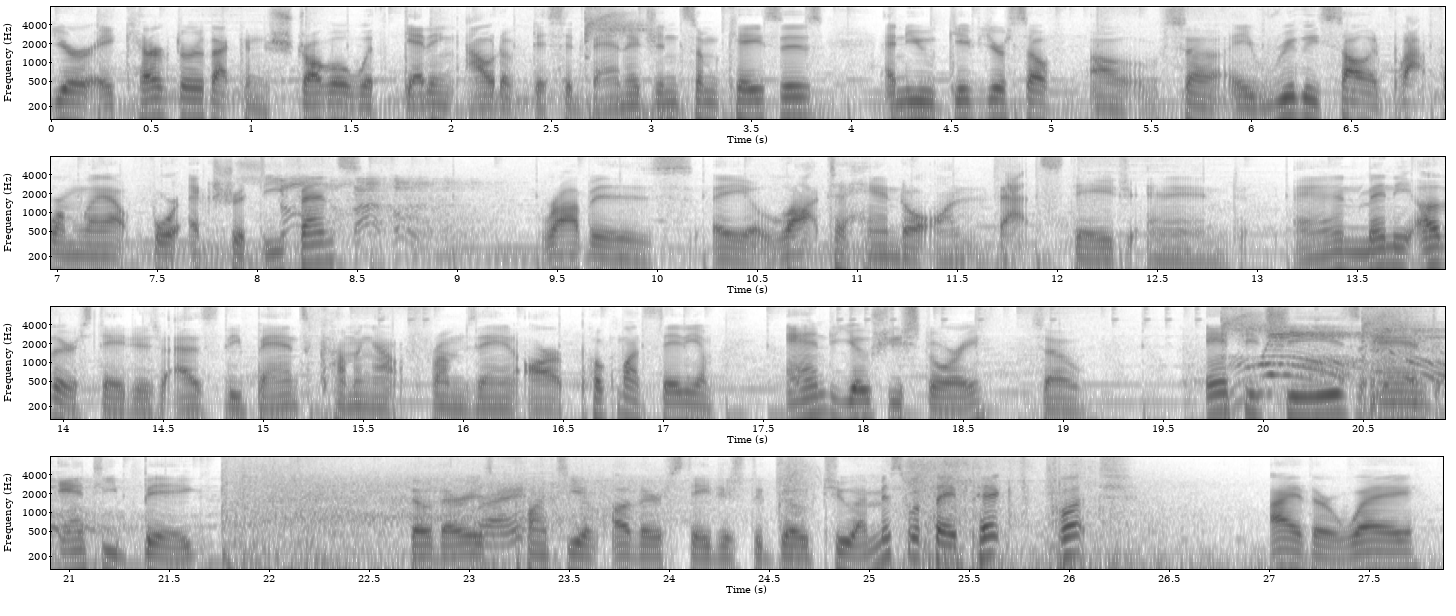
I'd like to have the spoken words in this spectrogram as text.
you're a character that can struggle with getting out of disadvantage in some cases, and you give yourself uh, so a really solid platform layout for extra defense, Rob is a lot to handle on that stage and and many other stages as the bands coming out from Zane are Pokemon Stadium and Yoshi Story. So anti-cheese and anti-big. Though there is Right. plenty of other stages to go to. I miss what they picked, but either way, You'll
